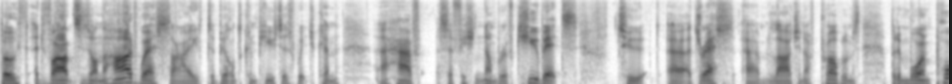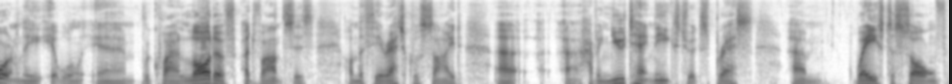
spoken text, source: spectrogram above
both advances on the hardware side to build computers which can uh, have a sufficient number of qubits to uh, address um, large enough problems, but more importantly, it will um, require a lot of advances on the theoretical side, uh, uh, having new techniques to express um, ways to solve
